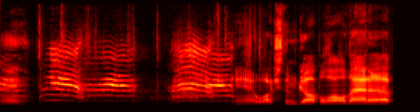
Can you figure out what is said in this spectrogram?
Okay. Yeah, watch them gobble all that up.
